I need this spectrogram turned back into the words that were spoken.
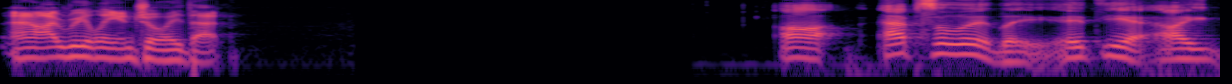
And I really enjoy that. Uh, absolutely. It yeah, I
